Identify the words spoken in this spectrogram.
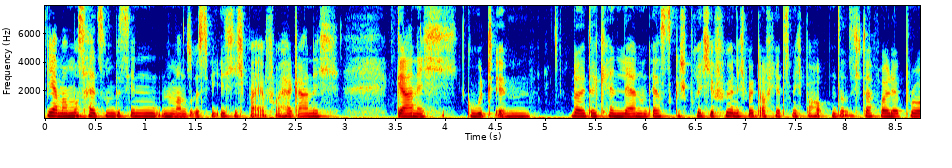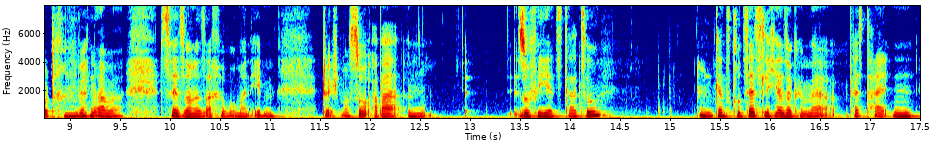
ja, man muss halt so ein bisschen, wenn man so ist wie ich, ich war ja vorher gar nicht, gar nicht gut im Leute kennenlernen und erst Gespräche führen. Ich würde auch jetzt nicht behaupten, dass ich da voll der Pro drin bin, aber das ist halt so eine Sache, wo man eben durch muss. So, aber ähm, so viel jetzt dazu. Ganz grundsätzlich, also können wir festhalten,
